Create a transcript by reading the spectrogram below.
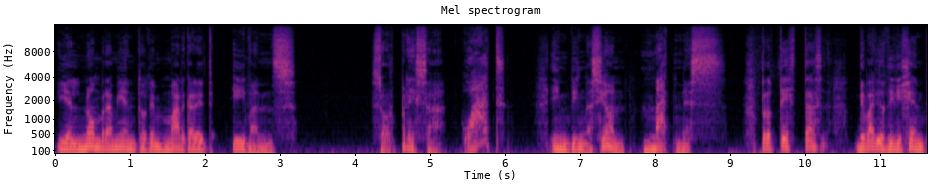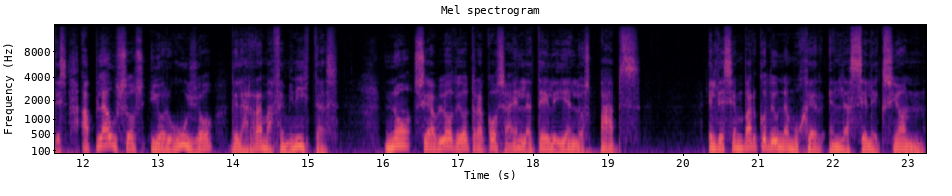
y el nombramiento de Margaret Evans. Sorpresa. ¿What? Indignación. Madness. Protestas de varios dirigentes, aplausos y orgullo de las ramas feministas. No se habló de otra cosa en la tele y en los pubs. El desembarco de una mujer en la selección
